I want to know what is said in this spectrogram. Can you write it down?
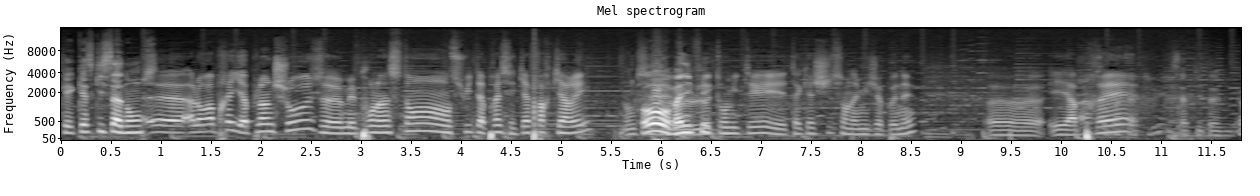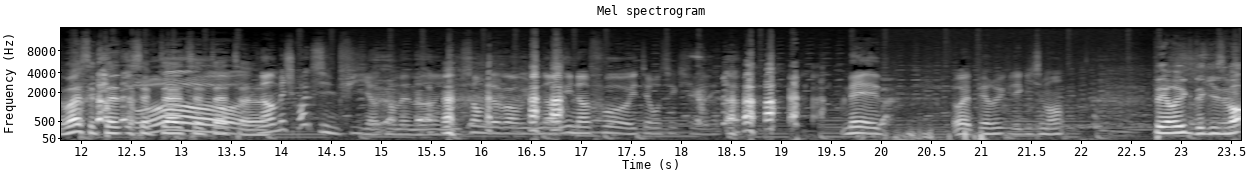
Qu'est- Qu'est-ce qui s'annonce Euh, alors après il y a plein de choses, euh, mais pour l'instant ensuite après c'est Cafard Carré. Donc c'est Oh, euh, magnifique. le Tomite et Takashi son ami japonais. Euh, et après. Sa petite amie. Ouais, c'est peut-être... C'est Oh peut-être... c'est peut-être, euh, Non, mais je crois que c'est une fille hein, quand même. hein. Il me semble avoir eu une, une info hétérosexuelle. mais ouais, perruque, déguisement. Perruque, déguisement,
